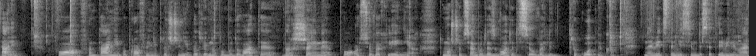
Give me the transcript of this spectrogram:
Далі, по фронтальній і по профільній площині потрібно побудувати вершини по осьових лініях, тому що це буде зводитися у вигляді трикутника. На відстані 70 мм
